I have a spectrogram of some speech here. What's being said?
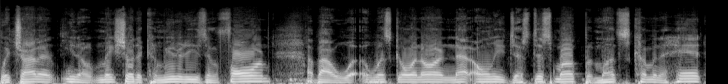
We're trying to, you know, make sure the community is informed about what, what's going on. Not only just this month, but months coming ahead.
